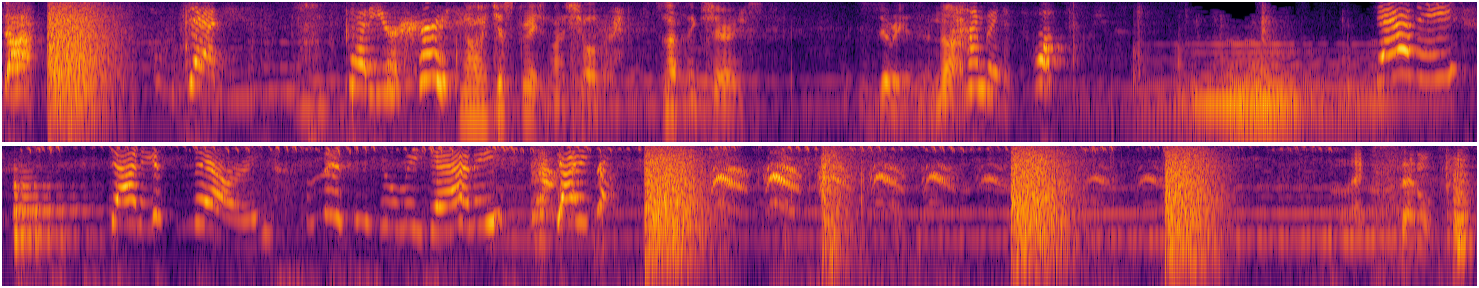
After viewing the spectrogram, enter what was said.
Doc! Daddy. Daddy, you're hurt. No, I just grazed my shoulder. It's nothing serious. It's serious enough. I'm going to talk to him. Daddy! Daddy, it's Mary. Listen to me, Daddy. Daddy, Well, that settles it.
